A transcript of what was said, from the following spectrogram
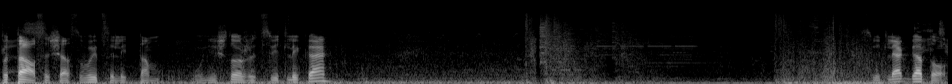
Пытался сейчас выцелить там, уничтожить светляка. Светляк готов.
